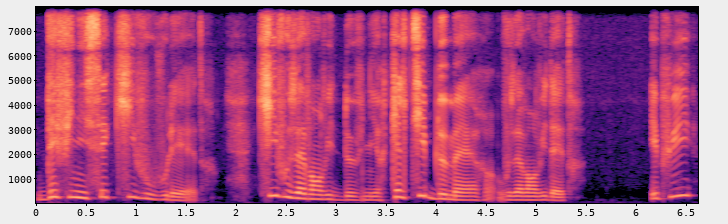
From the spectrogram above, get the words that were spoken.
définissez qui vous voulez être. Qui vous avez envie de devenir? Quel type de mère vous avez envie d'être? Et puis,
